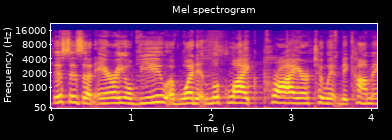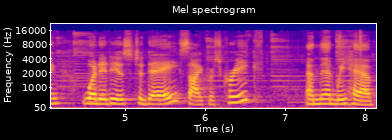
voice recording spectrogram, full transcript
This is an aerial view of what it looked like prior to it becoming what it is today, Cypress Creek. And then we have,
